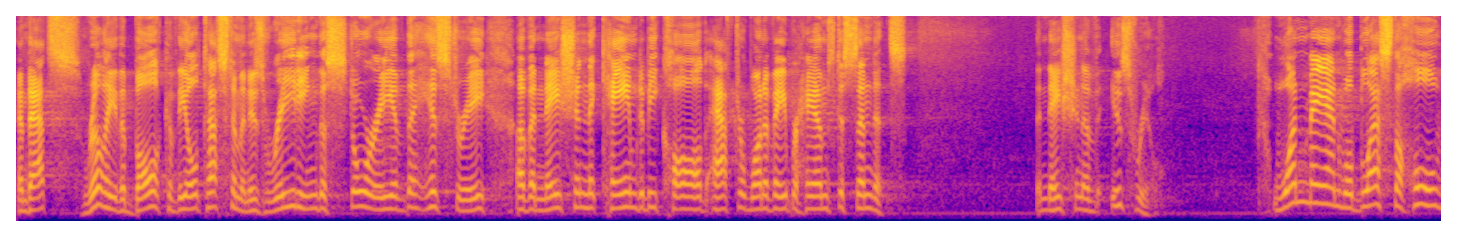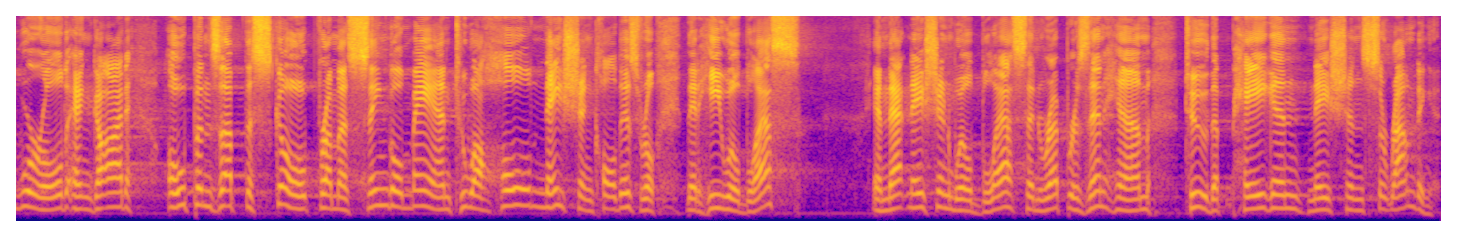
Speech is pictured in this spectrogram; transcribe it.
And that's really the bulk of the Old Testament is reading the story of the history of a nation that came to be called after one of Abraham's descendants, the nation of Israel. One man will bless the whole world, and God opens up the scope from a single man to a whole nation called Israel that he will bless, and that nation will bless and represent him to the pagan nations surrounding it.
